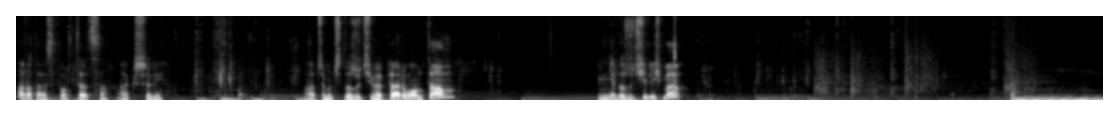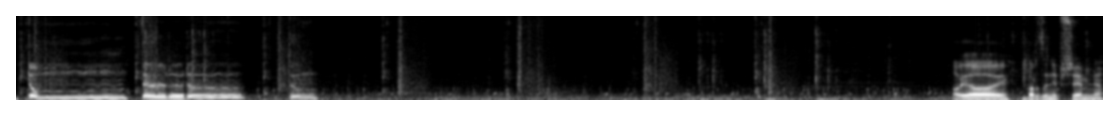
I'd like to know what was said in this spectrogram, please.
Dobra, tam jest forteca, actually. Zobaczymy, czy dorzucimy perłą tam. Nie dorzuciliśmy. Tum, turururu, tum. Ojoj, bardzo nieprzyjemnie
